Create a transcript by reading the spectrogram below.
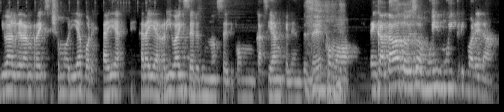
iba al Gran Rex y yo moría por estar ahí, estar ahí arriba y ser, no sé, tipo un casi ángel, ¿entendés? Como, me encantaba todo eso muy, muy Cris Morena.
